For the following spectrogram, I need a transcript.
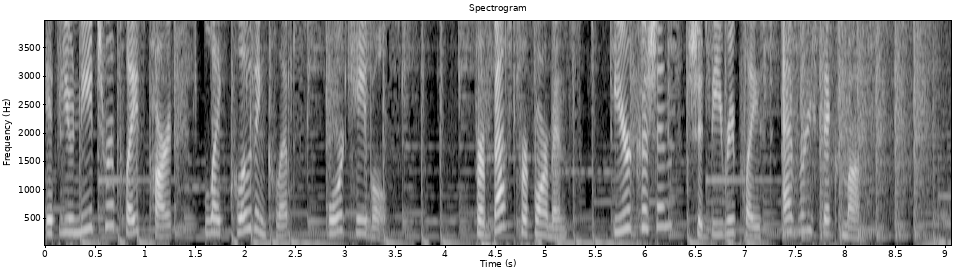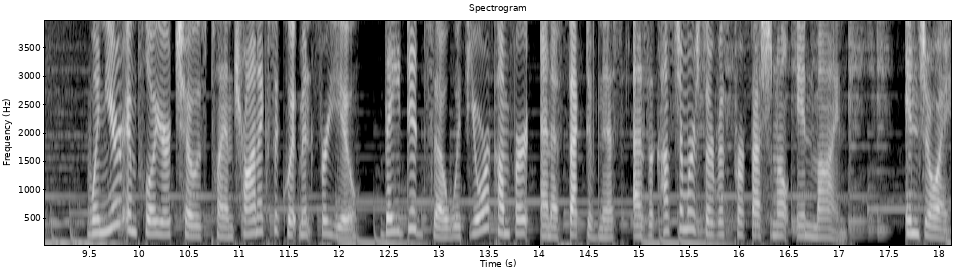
if you need to replace parts like clothing clips or cables. For best performance, ear cushions should be replaced every six months. When your employer chose Plantronics equipment for you, they did so with your comfort and effectiveness as a customer service professional in mind. Enjoy!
